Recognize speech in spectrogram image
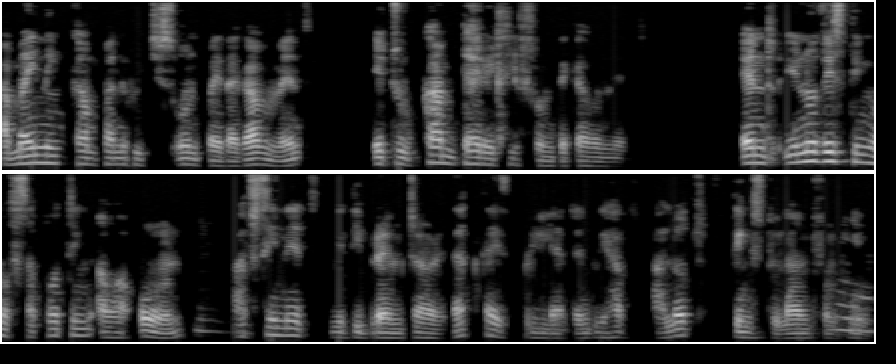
a mining company which is owned by the government, it will come directly from the government. And you know, this thing of supporting our own, Mhm. I've seen it with Ibrahim Traore. That guy is brilliant, and we have a lot of things to learn from Yeah. him.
